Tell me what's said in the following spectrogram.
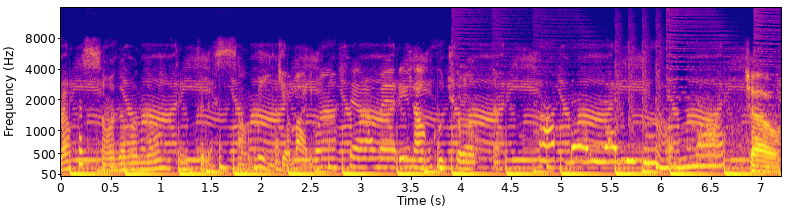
Allora, questa è una domanda molto interessante. Minchia, Mari. Buonasera Mary. Ciao cucciolotta. Ah, bella di donna. Ciao,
